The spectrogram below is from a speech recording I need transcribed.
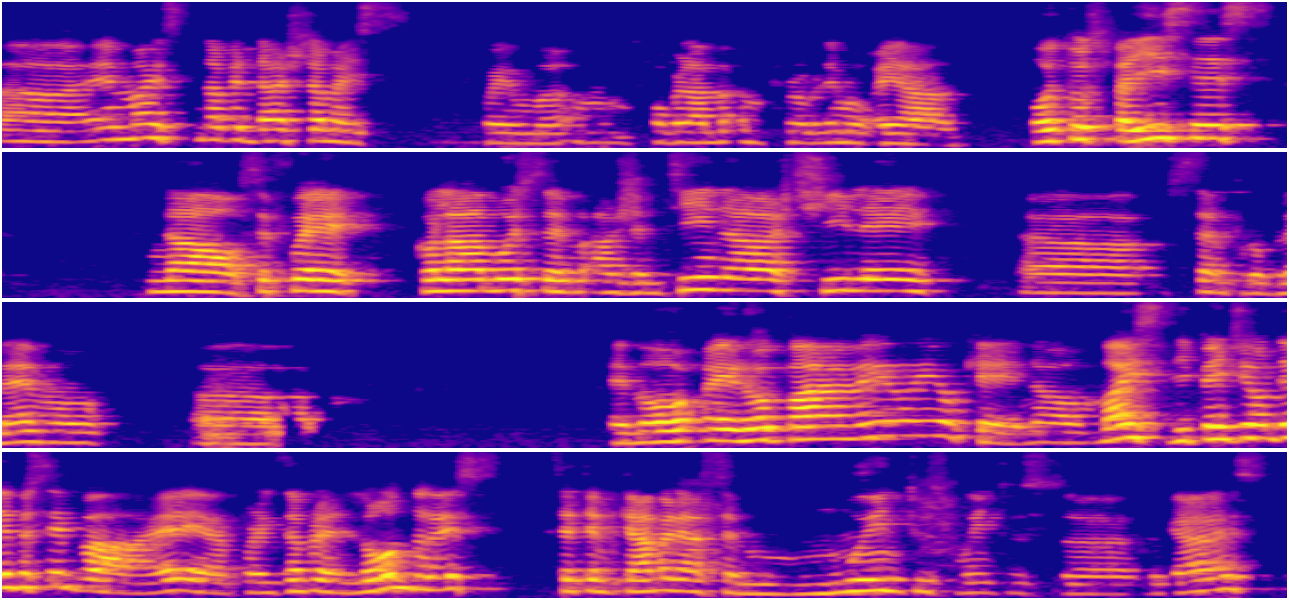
uh, é mais na verdade jamais foi uma, um problema um problema real. Outros países não, se foi colamos em Argentina, Chile, uh, sem problema. Uh, Europa é, ok, não, mas depende de onde você vai. É, por exemplo, em Londres você tem câmeras em muitos, muitos uh, lugares.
